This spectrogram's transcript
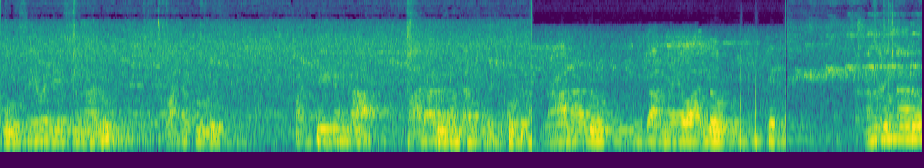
మనకు సేవ చేస్తున్నారు. వాళ్ళకు ప్రత్యేకంగా పాదాలు వందలు పెట్టుకుంటున్నారు నాన్నలు ఇంకా అన్నయ్య వాళ్ళు అనుకున్నారు.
